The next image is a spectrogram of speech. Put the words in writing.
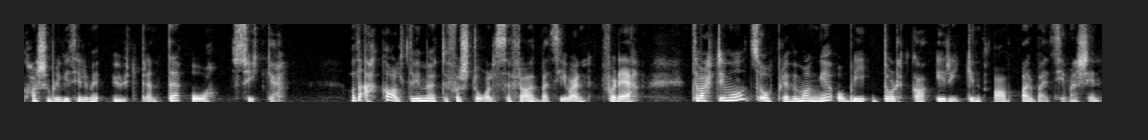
Kanskje blir vi til og med utbrente og syke. Og det er ikke alltid vi møter forståelse fra arbeidsgiveren for det. Tvert imot så opplever mange å bli dolka i ryggen av arbeidsgiveren sin.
